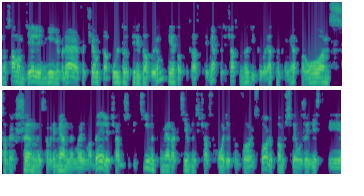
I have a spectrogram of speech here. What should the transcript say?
на самом деле не является чем-то ультрапередовым. И это вот как раз пример, что сейчас многие говорят, например, про совершенные современные ML-модели, чат GPT, например, активно сейчас входит в историю, в том числе уже есть и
